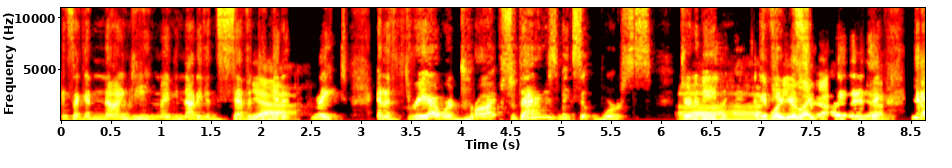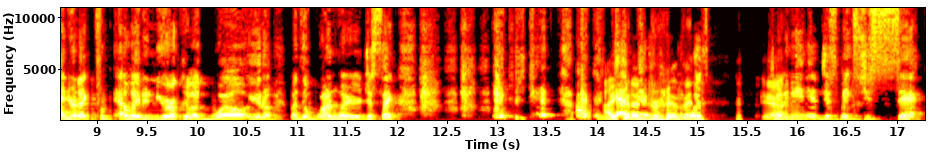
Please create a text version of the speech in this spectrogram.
it's like a ninety, maybe not even seventy-minute flight and a three-hour drive. So that always makes it worse. Do you know what I mean? Uh, Like if where you you're like, your flight and it's yeah. like, yeah, and you're like from LA to New York, you're like, well, you know, but the one where you're just like, I could get, I could, I could have. Driven. was- Do you know what I mean? It just makes you sick.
